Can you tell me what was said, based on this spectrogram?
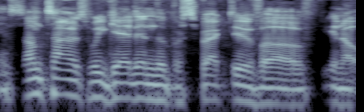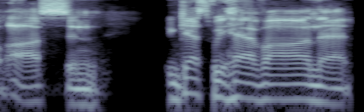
and sometimes we get in the perspective of you know us and the guests we have on that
